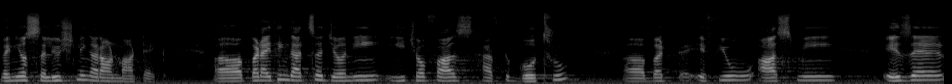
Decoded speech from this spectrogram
when you're solutioning around MarTech. Uh, but I think that's a journey each of us have to go through. Uh, but if you ask me, is there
